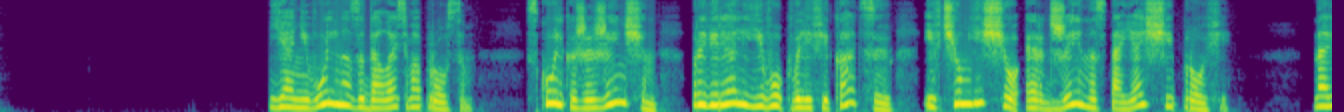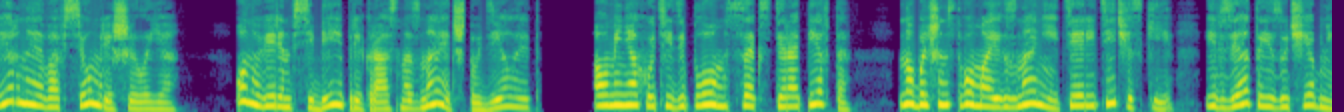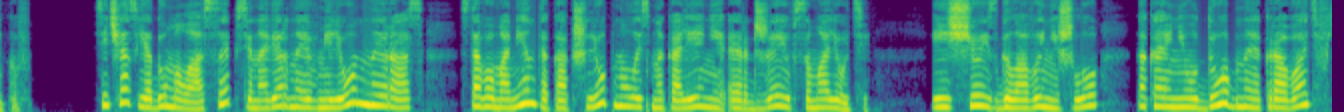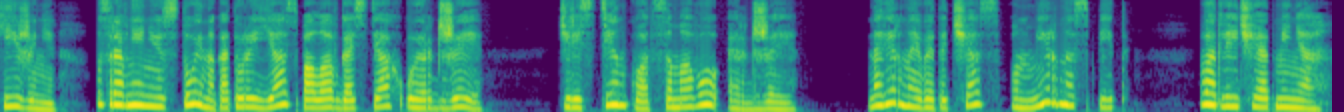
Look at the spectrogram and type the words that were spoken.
Я невольно задалась вопросом, сколько же женщин проверяли его квалификацию и в чем еще Эр-Джей настоящий профи. Наверное, во всем решила я. Он уверен в себе и прекрасно знает, что делает. А у меня хоть и диплом секс-терапевта, но большинство моих знаний теоретические и взяты из учебников. Сейчас я думала о сексе, наверное, в миллионный раз с того момента, как шлепнулась на колени Эр-Джею в самолете. И еще из головы не шло, какая неудобная кровать в хижине по сравнению с той, на которой я спала в гостях у Эр-Джея, через стенку от самого Эр-Джея. Наверное, в этот час он мирно спит, в отличие от меня.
